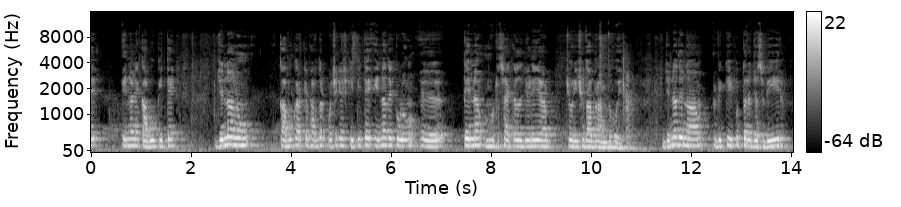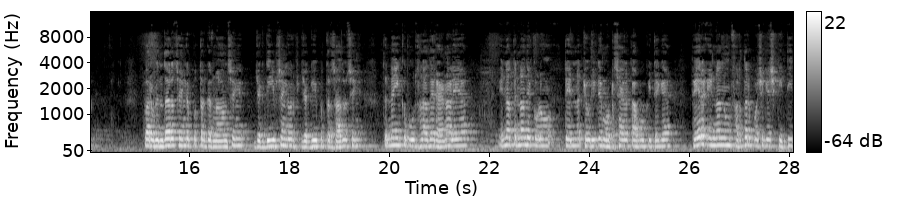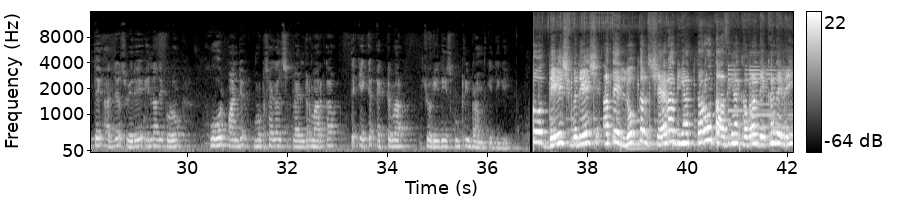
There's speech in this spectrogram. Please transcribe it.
ਇਹਨਾਂ ਨੇ ਕਾਬੂ ਕੀਤੇ, ਜਿਨ੍ਹਾਂ ਨੂੰ ਕਾਬੂ ਕਰਕੇ ਫਰਦਰ ਪੁੱਛਗਿੱਛ ਕੀਤੀ ਤੇ ਇਹਨਾਂ ਦੇ ਕੋਲੋਂ ਤਿੰਨ ਮੋਟਰਸਾਈਕਲ ਜਿਹੜੇ ਆ ਚੋਰੀशुदा ਬਰਾਮਦ ਹੋਏ, ਜਿਨ੍ਹਾਂ ਦੇ ਨਾਮ ਵਿੱਕੀ ਪੁੱਤਰ ਜਸਬੀਰ ਪਰਵਿੰਦਰ ਸਿੰਘ, ਪੁੱਤਰ ਗੁਰਨਾਮ ਸਿੰਘ, ਜਗਦੀਪ ਸਿੰਘ ਉਰਫ ਜੱਗੀ ਪੁੱਤਰ ਸਾਧੂ ਸਿੰਘ ਤਿੰਨੇ ਹੀ ਕਪੂਰਥਲਾ ਦੇ ਰਹਿਣ ਵਾਲੇ ਆ। ਇਹਨਾਂ ਤਿੰਨਾਂ ਦੇ ਕੋਲੋਂ ਤਿੰਨ ਚੋਰੀ ਦੇ ਮੋਟਰਸਾਈਕਲ ਕਾਬੂ ਕੀਤੇ ਗਏ। ਫਿਰ ਇਹਨਾਂ ਨੂੰ ਫਰਦਰ ਪੁੱਛਗਿੱਛ ਕੀਤੀ ਤੇ ਅੱਜ ਸਵੇਰੇ ਇਹਨਾਂ ਦੇ ਕੋਲੋਂ ਹੋਰ ਪੰਜ ਮੋਟਰਸਾਈਕਲ ਸਪਲੈਂਡਰ ਮਾਰਕਾ ਤੇ ਇੱਕ ਐਕਟਿਵਾ ਚੋਰੀ ਦੀ ਸਕੂਟਰੀ ਬਰਾਮਦ ਕੀਤੀ ਗਈ। ਤੋਂ ਦੇਸ਼ ਵਿਦੇਸ਼ ਅਤੇ ਲੋਕਲ ਸ਼ਹਿਰਾਂ ਦੀਆਂ ਤਰੋ ਤਾਜ਼ੀਆਂ ਖਬਰਾਂ ਦੇਖਣ ਦੇ ਲਈ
